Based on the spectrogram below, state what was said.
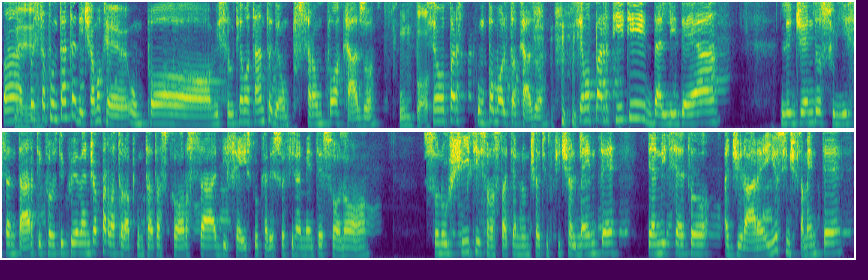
Ma Eh. Questa puntata diciamo che è un po'. Vi salutiamo tanto ed è un- sarà un po' a caso. Un po'. Siamo par- un po' molto a caso. Siamo partiti dall'idea, leggendo sugli instant articles di cui avevamo già parlato la puntata scorsa di Facebook, adesso finalmente sono, sono usciti, sono stati annunciati ufficialmente e hanno iniziato a girare. Io sinceramente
